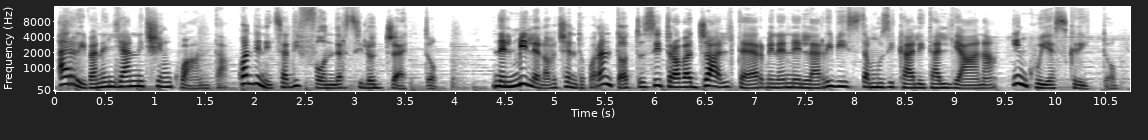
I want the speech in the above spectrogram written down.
arriva negli anni 50, quando inizia a diffondersi l'oggetto. Nel 1948 si trova già il termine nella rivista musicale italiana, in cui è scritto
